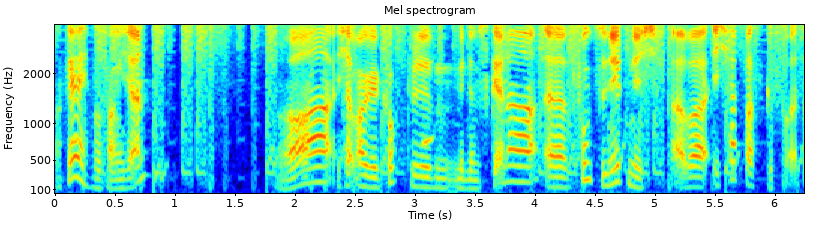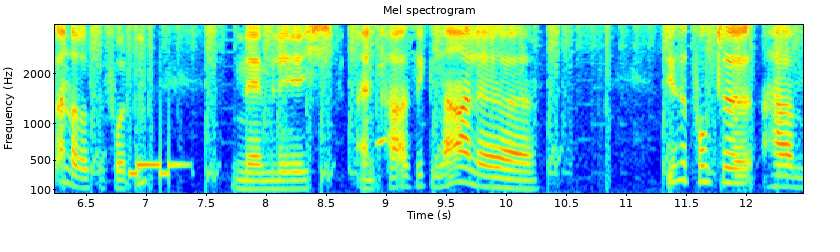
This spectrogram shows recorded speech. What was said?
Okay, wo fange ich an? Oh, ich habe mal geguckt mit dem, mit dem Scanner. Äh, funktioniert nicht, aber ich habe was, was anderes gefunden. Nämlich ein paar Signale. Diese Punkte haben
